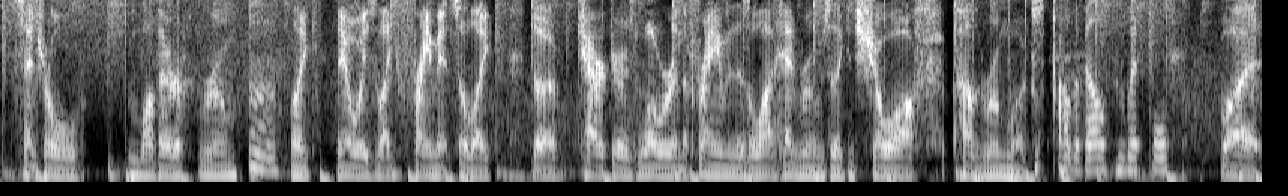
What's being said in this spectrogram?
central mother room. Mm. Like they always like frame it so like the character is lower in the frame and there's a lot of headroom so they can show off how the room looks All the bells and whistles. but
